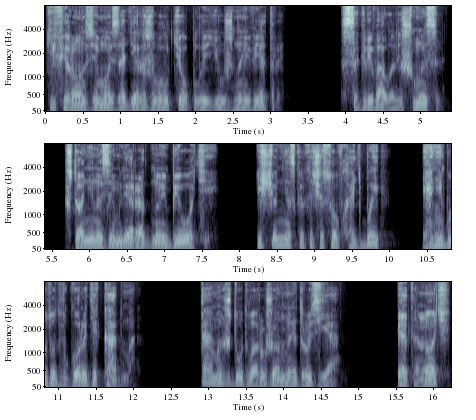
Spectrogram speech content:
Кефирон зимой задерживал теплые южные ветры. Согревала лишь мысль, что они на земле родной Биотии. Еще несколько часов ходьбы, и они будут в городе Кадма. Там их ждут вооруженные друзья. Эта ночь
